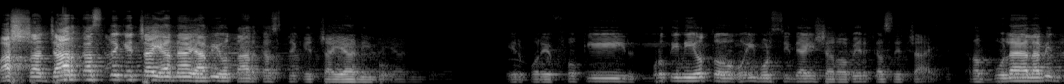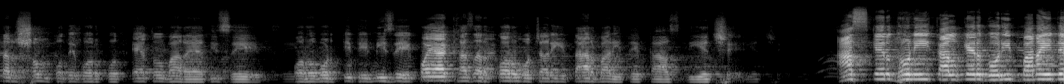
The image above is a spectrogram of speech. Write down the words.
বাদশা যার কাছ থেকে চাইয়া নেয়, আমিও তার কাছ থেকে চাইয়া নিব। এরপরে ফকির প্রতিনিয়ত ওই মসজিদে আইসা রবের কাছে চায়। রব্বুল আলামিন তার সম্পদে বরকত এত বাড়ায়া দিছে। পরবর্তীতে নিজে কয়েক হাজার কর্মচারী তার বাড়িতে কাজ দিয়েছে। আজকের ধনী, কালকের গরিব বানাইতে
